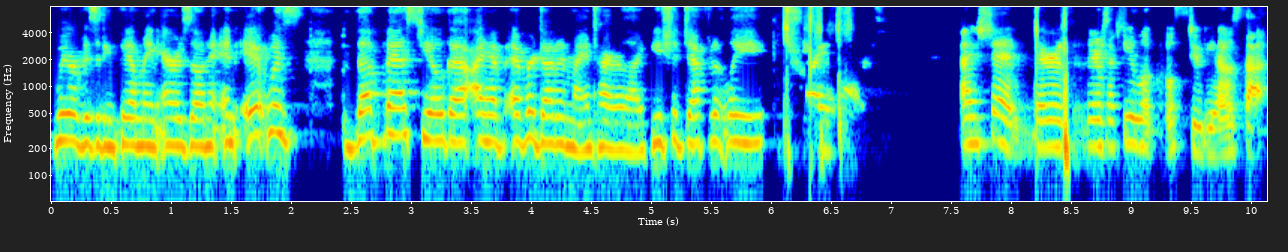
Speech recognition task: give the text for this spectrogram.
we were visiting family in Arizona and it was the best yoga I have ever done in my entire life. You should definitely try it. I should. There's there's a few local studios that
